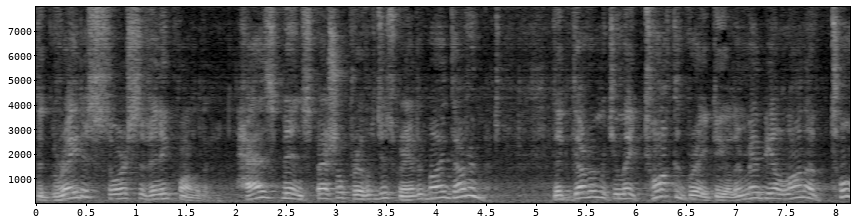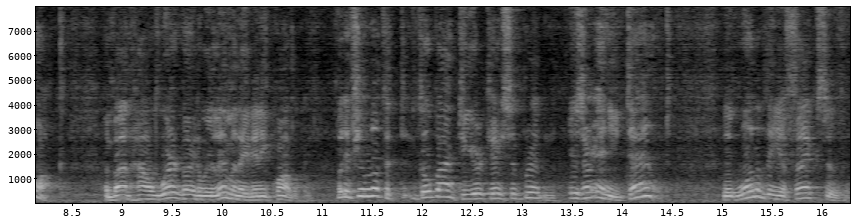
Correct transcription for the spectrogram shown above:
the greatest source of inequality has been special privileges granted by government. That government, you may talk a great deal, there may be a lot of talk about how we're going to eliminate inequality. But if you look at, go back to your case of Britain, is there any doubt that one of the effects of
